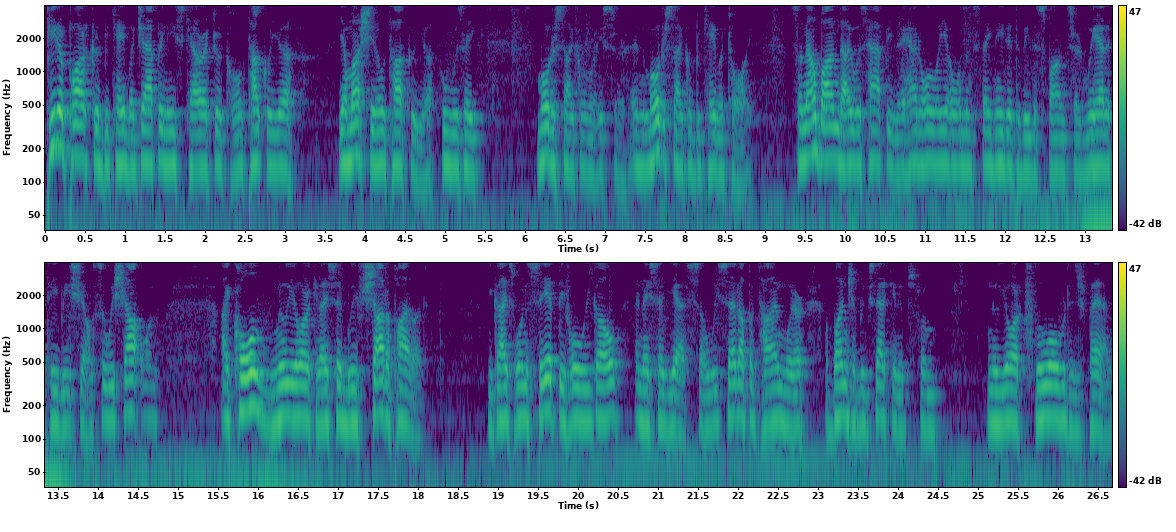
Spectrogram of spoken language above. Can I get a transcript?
Peter Parker became a Japanese character called Takuya, Yamashiro Takuya, who was a motorcycle racer, and the motorcycle became a toy. So now Bandai was happy. They had all the elements they needed to be the sponsor, and we had a TV show. So we shot one. I called New York and I said, We've shot a pilot. You guys want to see it before we go? And they said yes. So we set up a time where a bunch of executives from New York flew over to Japan.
